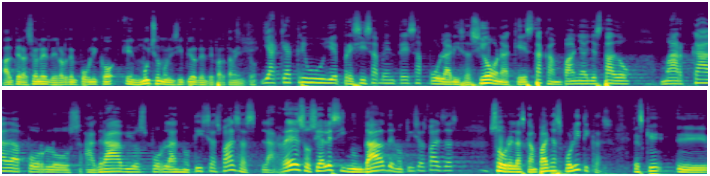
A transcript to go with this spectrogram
alteraciones del orden público en muchos municipios del departamento. ¿Y a qué atribuye precisamente esa polarización, a que esta campaña haya estado marcada por los agravios, por las noticias falsas, las redes sociales inundadas de noticias falsas sobre las campañas políticas? Es que eh,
